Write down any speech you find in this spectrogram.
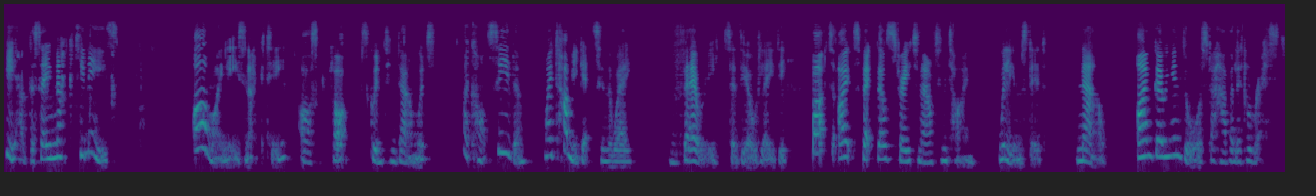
He had the same knackety knees. Are my knees knackety? asked Plop, squinting downwards. I can't see them. My tummy gets in the way. Very, said the old lady, but I expect they'll straighten out in time. Williams did. Now, I'm going indoors to have a little rest.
